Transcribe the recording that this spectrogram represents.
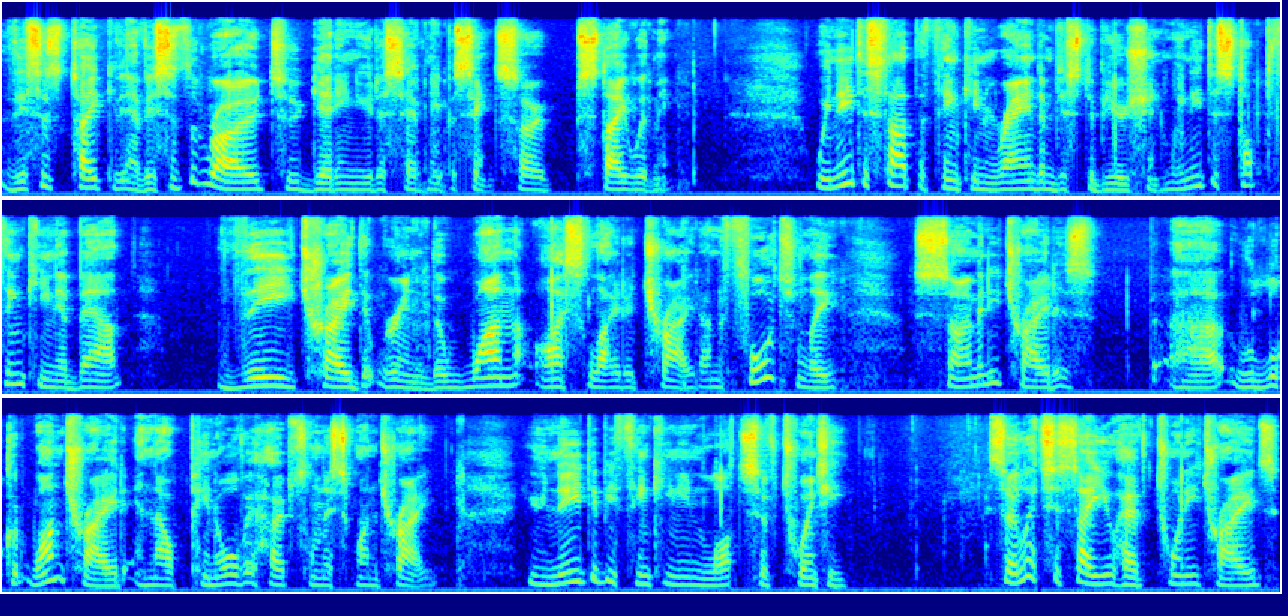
this is taking now this is the road to getting you to 70% so stay with me we need to start to think in random distribution. We need to stop thinking about the trade that we're in the one isolated trade. Unfortunately so many traders uh, will look at one trade and they'll pin all their hopes on this one trade. You need to be thinking in lots of 20 so let's just say you have 20 trades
